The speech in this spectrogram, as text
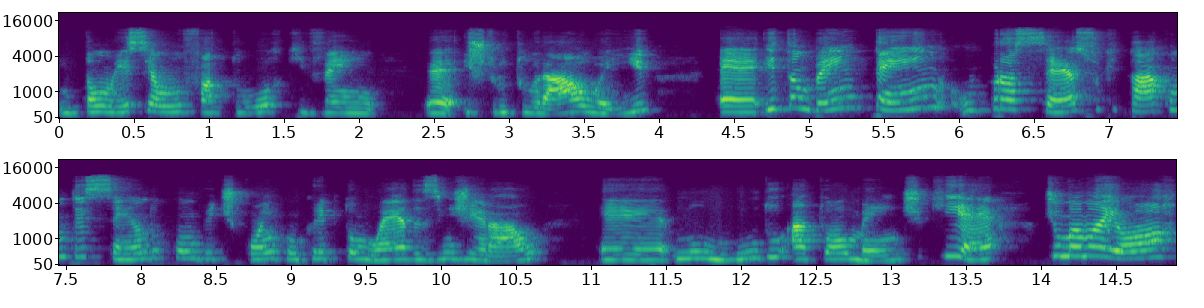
Então, esse é um fator que vem é, estrutural aí. É, e também tem o processo que está acontecendo com o Bitcoin, com criptomoedas em geral, é, no mundo atualmente, que é de uma maior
